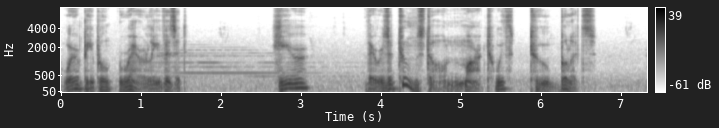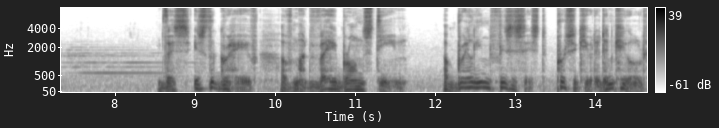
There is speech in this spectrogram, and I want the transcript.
where people rarely visit. Here, there is a tombstone marked with two bullets. This is the grave of Matvei Bronstein, a brilliant physicist persecuted and killed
